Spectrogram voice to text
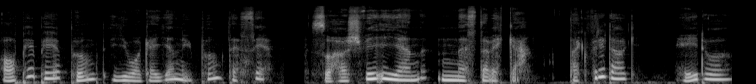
app.yogajenny.se Så hörs vi igen nästa vecka. Tack för idag. Hej då!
